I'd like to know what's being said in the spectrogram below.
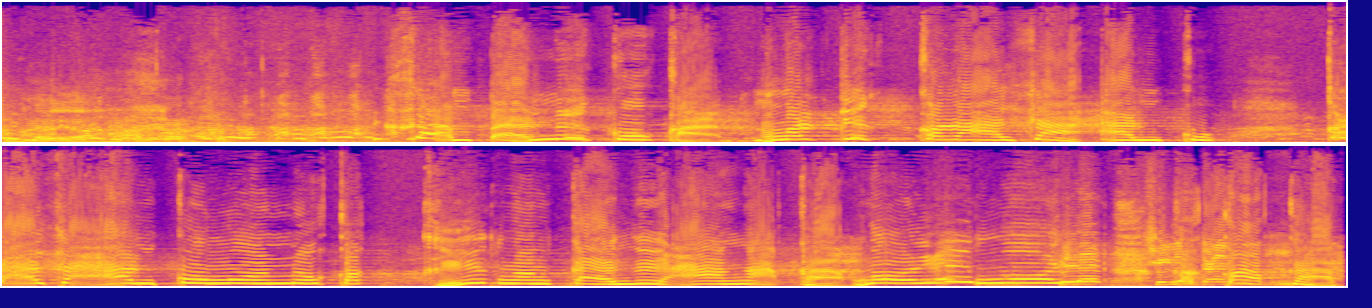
Bener ya. Sampai niku kerasaanku. Kerasaanku ngono kegi ngengkengi anak gak ngoleh-ngoleh. Sing- sing ngengkengi- Kok gak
